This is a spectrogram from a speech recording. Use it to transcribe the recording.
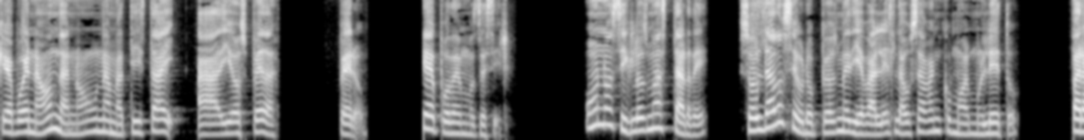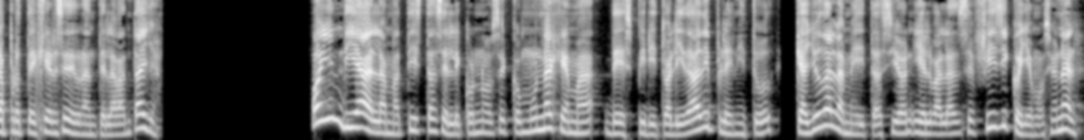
Qué buena onda, ¿no? Una amatista y adiós peda. Pero, ¿qué podemos decir? Unos siglos más tarde, soldados europeos medievales la usaban como amuleto para protegerse durante la batalla. Hoy en día a la amatista se le conoce como una gema de espiritualidad y plenitud que ayuda a la meditación y el balance físico y emocional.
